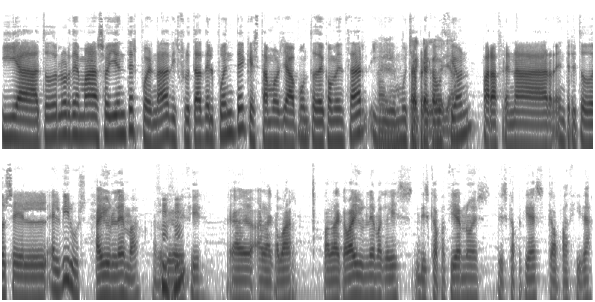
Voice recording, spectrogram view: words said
Y a todos los demás oyentes, pues nada, disfrutad del puente, que estamos ya a punto de comenzar, y mucha precaución para frenar entre todos el, el virus. Hay un lema, lo quiero decir, al, al acabar. Para acabar hay un lema que es discapacidad no es discapacidad, es capacidad.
